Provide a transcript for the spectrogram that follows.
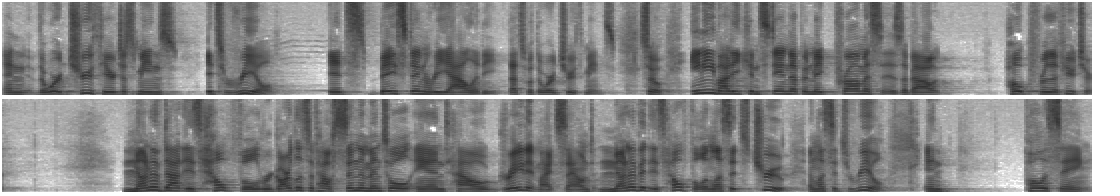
And the word truth here just means it's real, it's based in reality. That's what the word truth means. So anybody can stand up and make promises about hope for the future. None of that is helpful, regardless of how sentimental and how great it might sound. None of it is helpful unless it's true, unless it's real. And Paul is saying,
